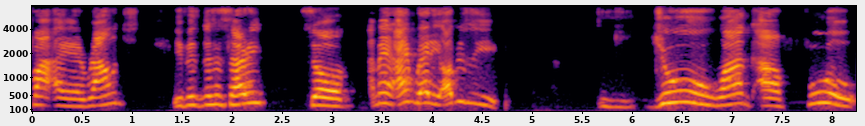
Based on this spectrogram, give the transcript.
five, uh, rounds if it's necessary. So, I mean, I'm ready. Obviously, you want a full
